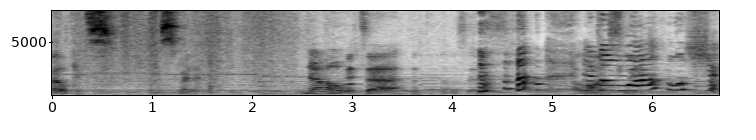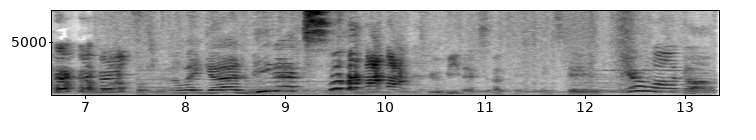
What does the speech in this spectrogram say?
Oh, it's a sweater. No. It's uh, what the hell is this? A long it's a sleeve. waffle shirt! A waffle shirt. Oh my god, V-necks! Two V-necks. Okay, thanks, Dave. You're welcome.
